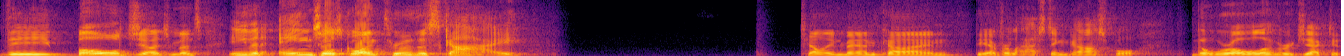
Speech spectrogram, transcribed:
the bowl judgments, even angels going through the sky telling mankind the everlasting gospel, the world will have rejected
